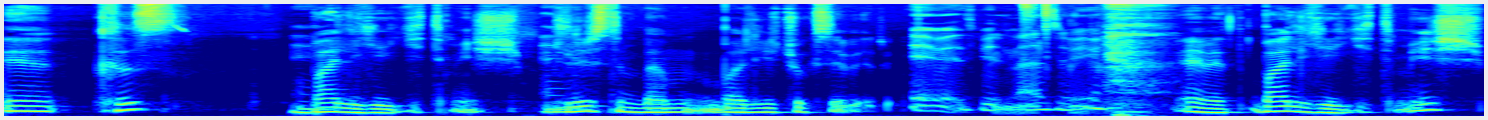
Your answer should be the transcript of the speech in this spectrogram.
E, Bali'ye gitmiş. Bilirsin ben Bali'yi çok severim. Evet bilmez miyim? Evet Bali'ye gitmiş.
